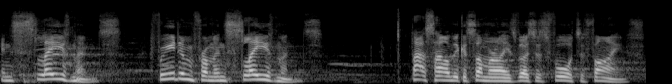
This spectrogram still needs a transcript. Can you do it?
enslavement. Freedom from enslavement. That's how we could summarize verses 4 to 5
